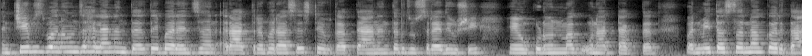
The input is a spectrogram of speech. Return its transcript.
चिप्स बनवून झाल्यानंतर ते बरेच जण रात्रभर असेच ठेवतात. त्यानंतर दुसऱ्या दिवशी हे उकडून मग उन्हात टाकतात. पण मी तसं न करता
